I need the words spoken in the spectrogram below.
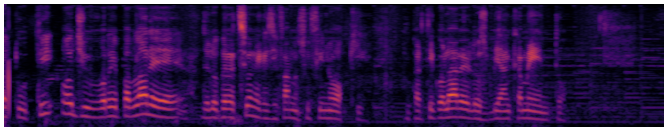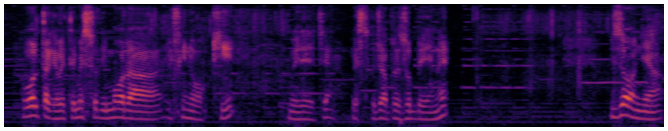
a tutti, oggi vorrei parlare delle operazioni che si fanno sui finocchi, in particolare lo sbiancamento. Una volta che avete messo a dimora i finocchi, vedete, questo è già preso bene, bisogna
